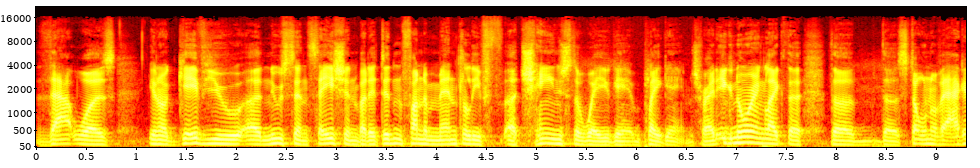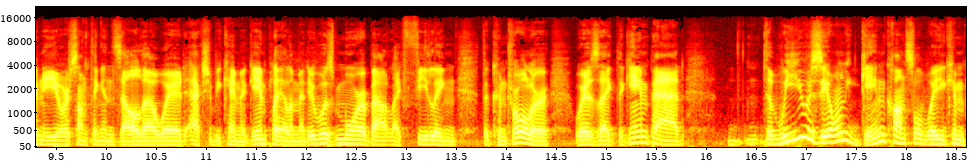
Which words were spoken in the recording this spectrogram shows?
that was, you know, gave you a new sensation, but it didn't fundamentally f- uh, change the way you game, play games, right? Ignoring like the, the the Stone of Agony or something in Zelda, where it actually became a gameplay element. It was more about like feeling the controller, whereas like the gamepad the Wii U is the only game console where you can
